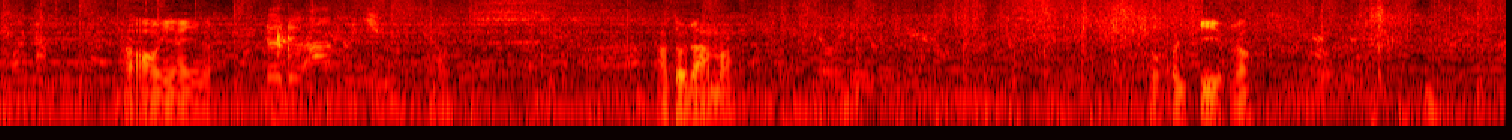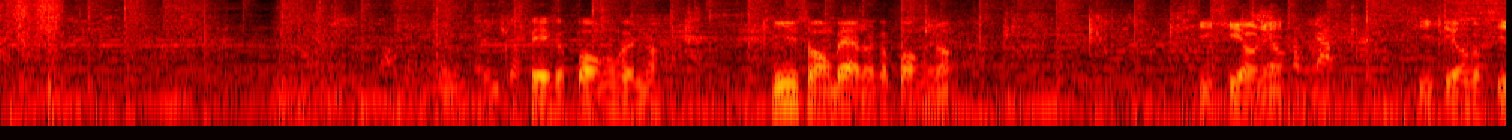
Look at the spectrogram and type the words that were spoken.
ำหมดละเอาเอายังไงล่ะโดยโดยเอาตัวเย็นเอาตัวดำเอาโดยโดยโดยหกพันกีบเนาะเป็นกาแฟกระป๋องของเพิ่นเนาะนี่มีสองแบบเนาะกระป๋องเนาะสีเขียวนี่เกี่ยวกับดับสีเขียวกับสี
